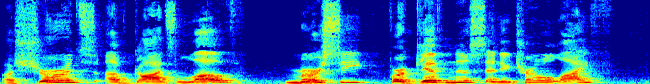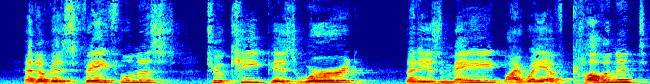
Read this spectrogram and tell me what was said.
assurance of God's love, mercy, forgiveness, and eternal life, and of his faithfulness to keep his word that he has made by way of covenant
